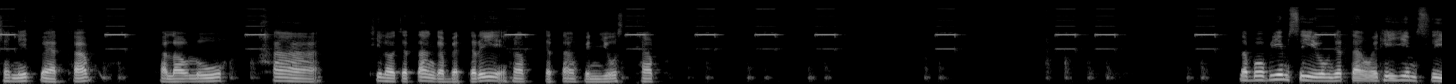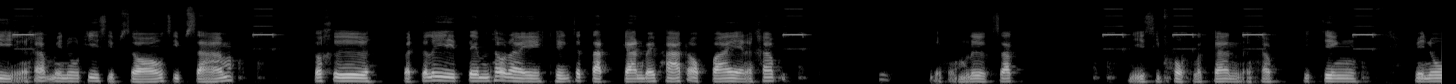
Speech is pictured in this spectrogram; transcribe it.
ชนิดแบตครับ ถ้าเรารู้ค่าที่เราจะตั้งกับแบตเตอรี่ครับ จะตั้งเป็น use ครับ ระบบ24ผมจะตั้งไว้ที่ 24 นะครับ เมนูที่ 12 13 ก็คือแบตเตอรี่เต็มเท่าไหร่ถึงจะตัดการไบพาสออกไปนะครับ เดี๋ยวผมเลือกสัก 26ละกันนะครับ จริง เมนู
